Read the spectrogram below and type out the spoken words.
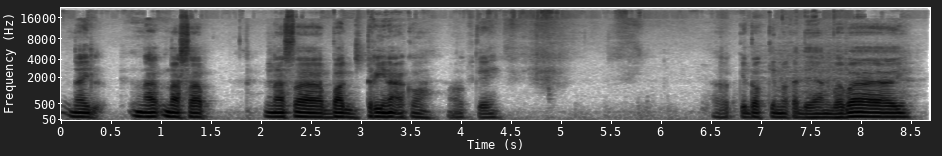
na, na, nasa nasa bag 3 na ako. Okay. Okay, doki makadayang. Bye-bye.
